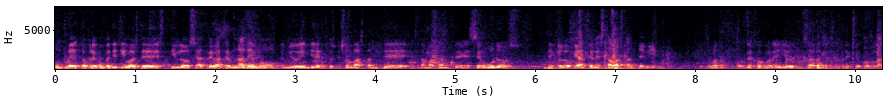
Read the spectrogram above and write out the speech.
un proyecto precompetitivo de este estilo se atreve a hacer una demo en vivo y en directo, es que son bastante, están bastante seguros de que lo que hacen está bastante bien. Bueno, os dejo con ellos. Muchas gracias, Enrique, por la,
